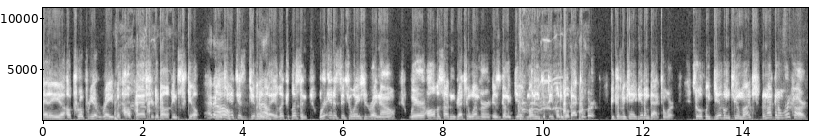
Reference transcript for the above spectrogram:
at a uh, appropriate rate with how fast you're developing skill. I But know. You can't just give it away. Look, listen, we're in a situation right now where all of a sudden Gretchen Whitmer is going to give money to people to go back to work because we can't get them back to work. So if we give them too much, they're not going to work hard.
